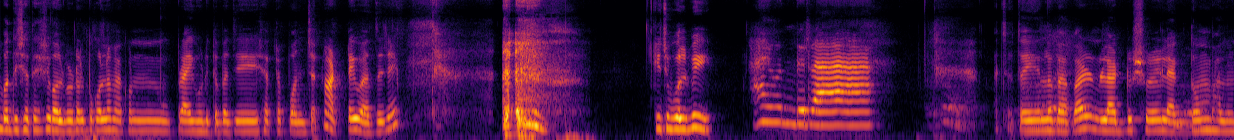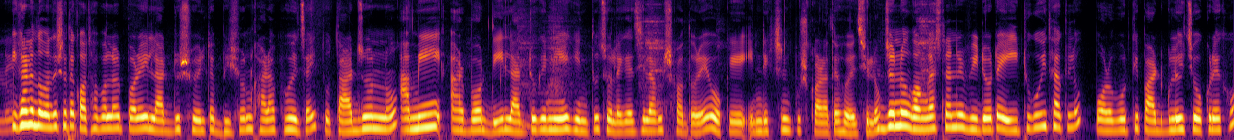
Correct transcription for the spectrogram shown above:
বদির সাথে এসে গল্প টল্প করলাম। এখন প্রায় ঘড়িতে বাজে সাতটা পঞ্চান্ন, আটটাই বাজতে যায়। কিছু বলবি? বন্ধুরা। আচ্ছা তো এই হলো ব্যাপার। লাড্ডুর শরীর একদম ভালো নেই। এখানে তোমাদের সাথে কথা বলার পরেই লাড্ডুর শরীরটা ভীষণ খারাপ হয়ে যায়। তো তার জন্য আমি আর বর্দি লাড্ডুকে নিয়ে কিন্তু চলে গেছিলাম সদরে। ওকে ইঞ্জেকশন পুশ করাতে হয়েছিল। জন্য গঙ্গা স্নানের ভিডিওটা এইটুকুই থাকল। পরবর্তী পার্টগুলোই চোখ রেখো।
